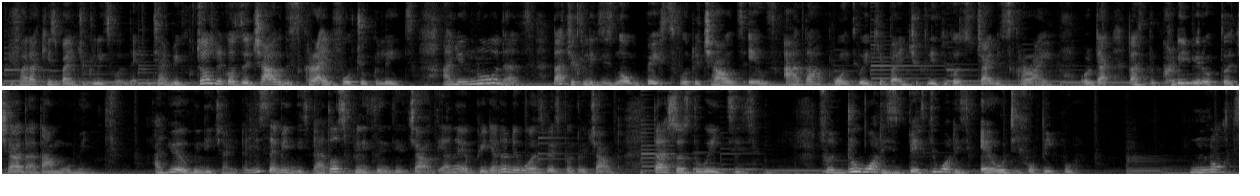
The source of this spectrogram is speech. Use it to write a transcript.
the father keeps buying chocolate for them just because the child is crying for chocolate and you know that that chocolate is not best for the child's health at that point where you keep buying chocolate because the child is crying or that that's the craving of the child at that moment are you helping the child? Are you serving the child? Are just pleasing the child? They are not helping. They are not doing what's best for the child. That's just the way it is. So do what is best. Do what is healthy for people, not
